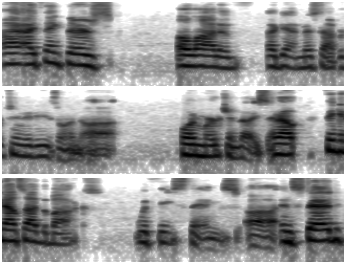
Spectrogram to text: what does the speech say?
I, I think there's a lot of again missed opportunities on uh, on merchandise and out thinking outside the box with these things. Uh, instead,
